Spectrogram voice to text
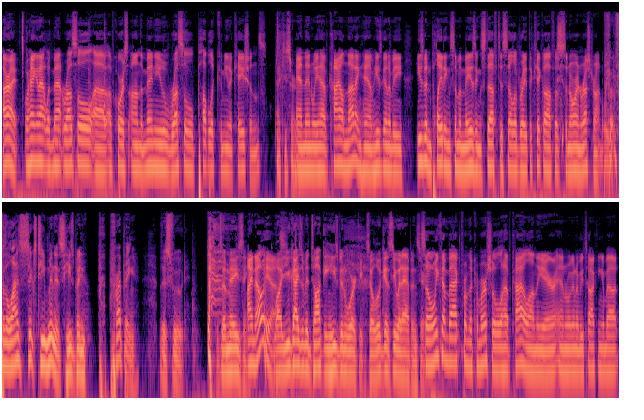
All right, we're hanging out with Matt Russell, uh, of course, on the menu, Russell Public Communications. Thank you, sir. And then we have Kyle Nottingham. He's going to be he's been plating some amazing stuff to celebrate the kickoff of Sonoran Restaurant Week. For, for the last 16 minutes, he's been prepping this food. It's amazing. I know he has. While you guys have been talking, he's been working. So we'll get to see what happens here. So when we come back from the commercial, we'll have Kyle on the air, and we're going to be talking about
